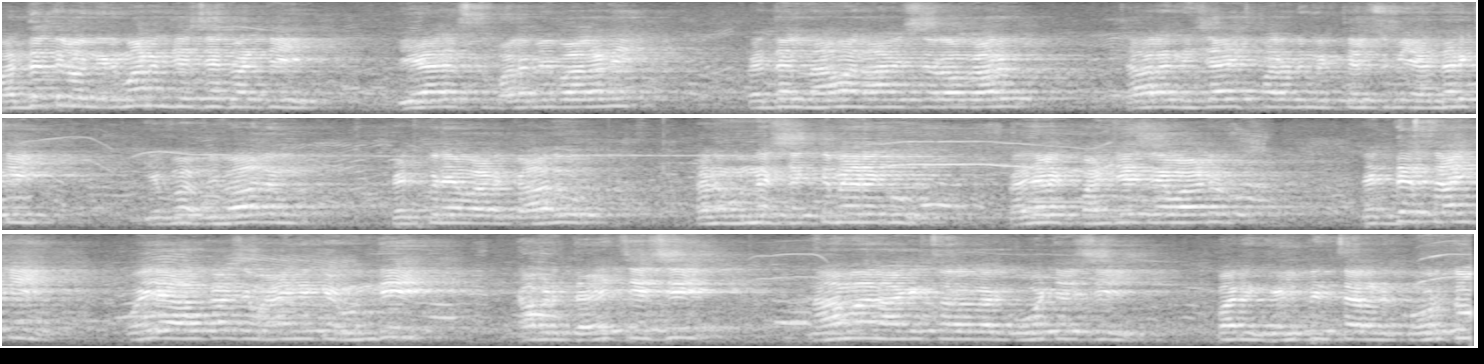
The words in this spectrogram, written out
పద్ధతిలో నిర్మాణం చేసేటువంటి బీఆర్ఎస్ బలం ఇవ్వాలని పెద్దలు నామా నాగేశ్వరరావు గారు చాలా నిజాయితీ పరుడు మీకు తెలుసు మీ అందరికీ. ఇవ్వ వివాదం పెట్టుకునేవాడు కాదు. తను ఉన్న శక్తి మేరకు ప్రజలకు పనిచేసేవాడు. పెద్ద స్థాయికి పోయే అవకాశం ఆయనకే ఉంది. కాబట్టి దయచేసి నామా నాగేశ్వరరావు గారికి ఓటేసి వారిని గెలిపించాలని కోరుతూ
